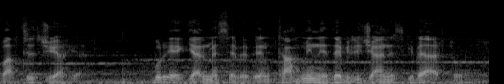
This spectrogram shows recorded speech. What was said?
Vaftizci Yahya. Buraya gelme sebebim tahmin edebileceğiniz gibi Ertuğrul.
